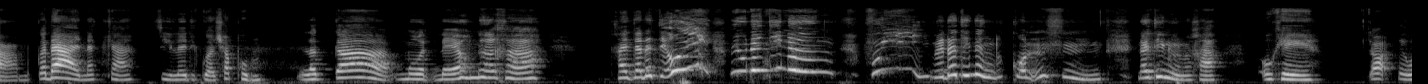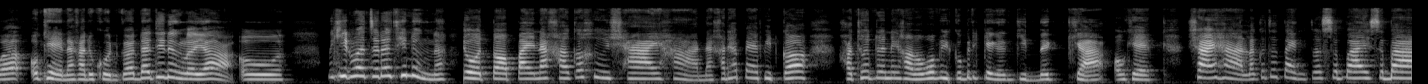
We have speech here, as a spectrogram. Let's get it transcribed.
ามก็ได้นะคะ สี่เลยดีกว่าชอบผม แล้วก็หมดแล้วนะคะ ใครจะได้ที่อุ้ยวิวได้ที่หนึ่งอุ้ยวิวได้ที่หนึ่งทุกคนได้ที่หนึ่งนะคะ โอเค ก็ถือว่าโอเคนะคะ ทุกคนก็ได้ที่หนึ่งเลยอะเออไม่คิดว่าจะได้ที่หนึ่งนะ โจทย์ต่อไปนะคะก็คือชายหาดนะคะ ถ้าแปลผิดก็ขอโทษด้วยนะคะเพราะว่าวิวก็ไม่ได้เก่งอังกฤษนะคะโอเค ชายหาดแล้วก็จะแต่งตัวสบายสบา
